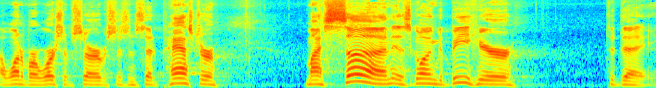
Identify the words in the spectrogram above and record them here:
uh, one of our worship services and said, Pastor, my son is going to be here today.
